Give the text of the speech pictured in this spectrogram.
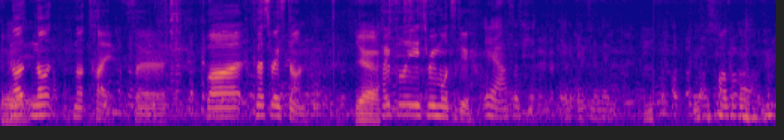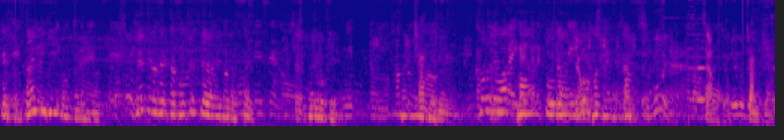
Not not not tight. So, but first race done. yeah. Hopefully three more to do. Yeah, so excellent. 手を挙げてください。先生のチャンピオン。それでは、すごいね。チャンピオン。チャンピオン。す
